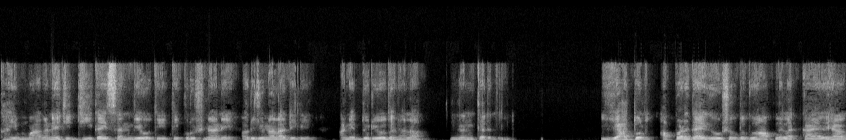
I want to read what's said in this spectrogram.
काही मागण्याची जी काही संधी होती ती कृष्णाने अर्जुनाला दिली आणि दुर्योधनाला नंतर दिली. यातून आपण काय घेऊ शकतो किंवा आपल्याला काय ह्या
